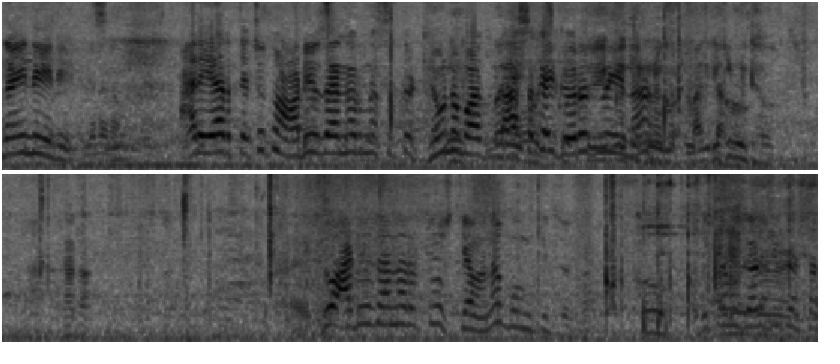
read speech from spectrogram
नाही नाही नाही. अरे यार त्याच्यातून ऑडिओ जाणार नसेल तर ठेव ना बाजूला. असं काही गरज नाही ना. इकडून ठेव. जो ऑडिओ जाणार तोच ठेवा ना बुमकीचं. हो. रिकामी गर्दी कसं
